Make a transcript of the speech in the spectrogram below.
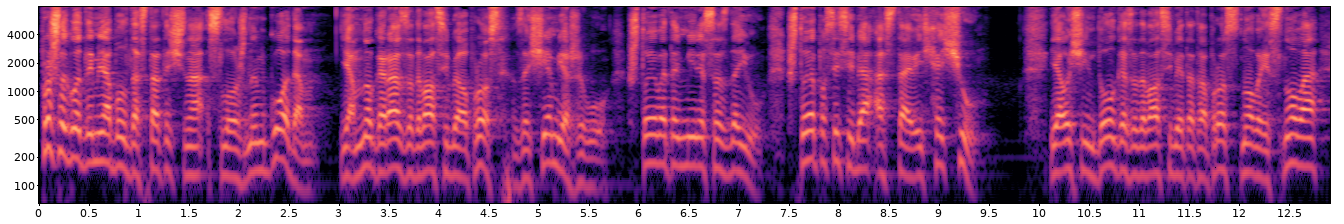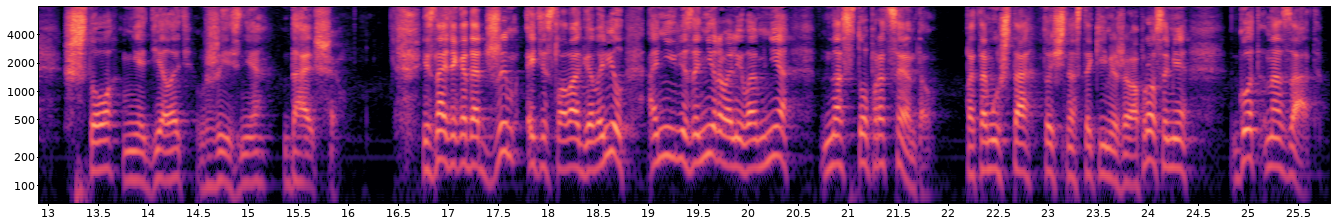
Прошлый год для меня был достаточно сложным годом. Я много раз задавал себе вопрос, зачем я живу, что я в этом мире создаю, что я после себя оставить хочу. Я очень долго задавал себе этот вопрос снова и снова, что мне делать в жизни дальше. И знаете, когда Джим эти слова говорил, они резонировали во мне на 100%, потому что точно с такими же вопросами год назад –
